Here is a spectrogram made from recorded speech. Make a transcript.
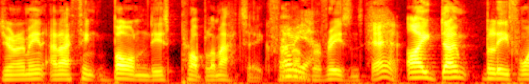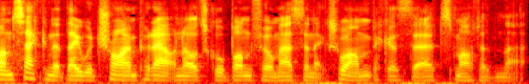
Do you know what I mean? And I think Bond is problematic for a Oh, number yeah. of reasons. Yeah. I don't believe for one second that they would try and put out an old school Bond film as the next one because they're smarter than that.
